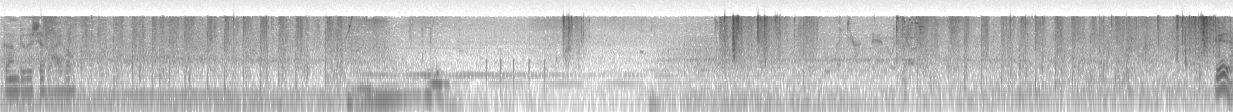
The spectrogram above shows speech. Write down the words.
Think I might go and do a survival. Good.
